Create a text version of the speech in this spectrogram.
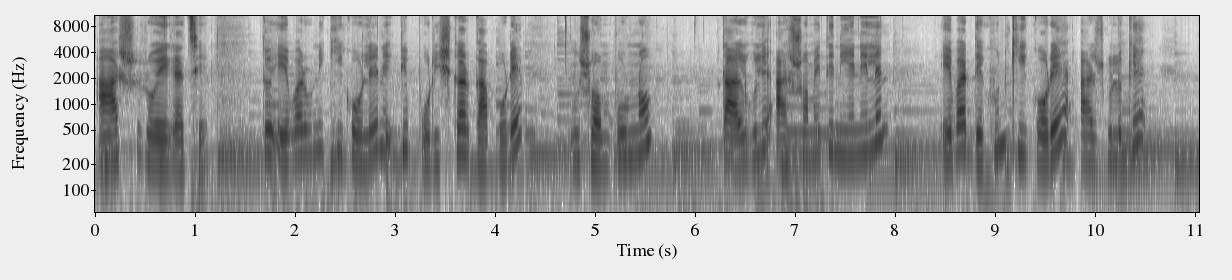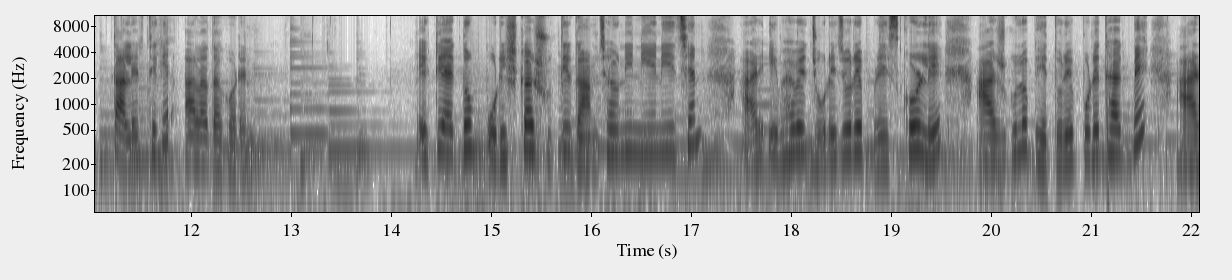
আঁশ রয়ে গেছে। তো এবার উনি কি করলেন? একটি পরিষ্কার কাপড়ে সম্পূর্ণ তালগুলি আঁশ সমেতে নিয়ে নিলেন। এবার দেখুন কি করে আঁশগুলোকে তালের থেকে আলাদা করেন। একটি একদম পরিষ্কার সুতির গামছা উনি নিয়ে নিয়েছেন। আর এভাবে জোরে জোরে প্রেস করলে আঁশগুলো ভেতরে পড়ে থাকবে আর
